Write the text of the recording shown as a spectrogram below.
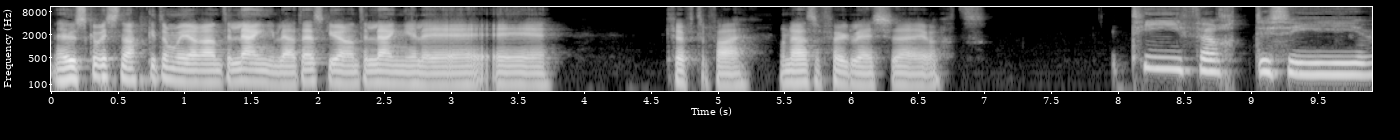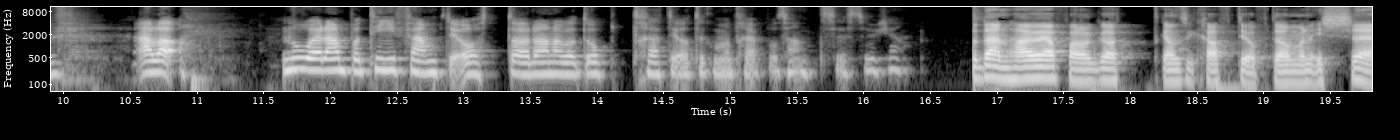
Jeg husker vi snakket om å gjøre den tilgjengelig, at jeg skulle gjøre den tilgjengelig i, i Cryptify. Men det har jeg selvfølgelig ikke gjort. 10,47 Eller Nå er den på 10,58, og den har gått opp 38,3 siste uke. Så den har jo iallfall gått ganske kraftig opp, da, men ikke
